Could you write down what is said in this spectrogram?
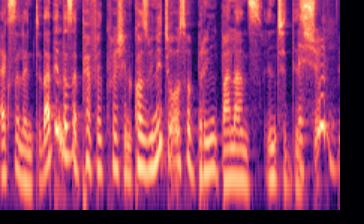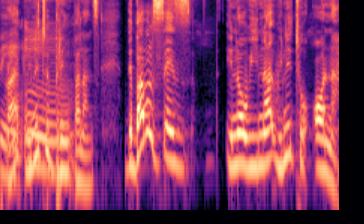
Excellent. I think that's a perfect question because we need to also bring balance into this. There should be. Mm. Right? We need to bring balance. The Bible says, you know, we not, we need to honor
